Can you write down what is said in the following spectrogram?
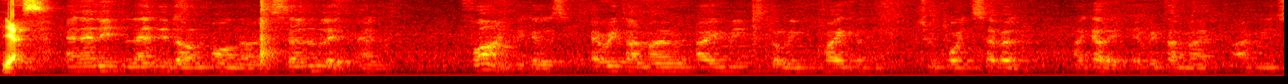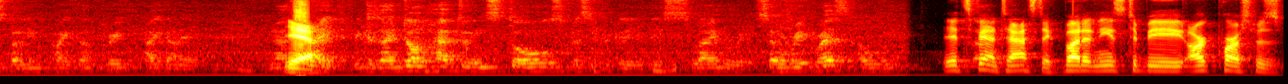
Yes. And then it landed on, on standard lib and fine because every time I'm, I'm installing Python 2.7, I got it. Every time I, I'm installing Python 3, I got it. And that's Yeah. great because I don't have to install specifically this library. So request, I would. It's fantastic, but it needs to be argparse was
